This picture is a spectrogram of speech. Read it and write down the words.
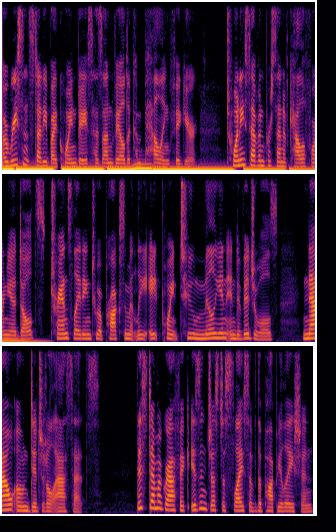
A recent study by Coinbase has unveiled a compelling figure 27% of California adults, translating to approximately 8.2 million individuals, now own digital assets. This demographic isn't just a slice of the population,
